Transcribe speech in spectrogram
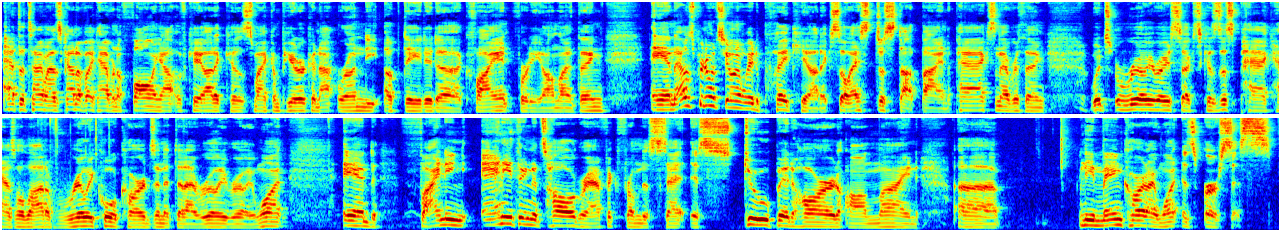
at the time I was kind of like having a falling out with Chaotic because my computer could not run the updated uh, client for the online thing and that was pretty much the only way to play Chaotic so I just stopped buying the packs and everything which really really sucks because this pack has a lot of really cool cards in it that I really really want and finding anything that's holographic from this set is stupid hard online. Uh, the main card I want is Ursus.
